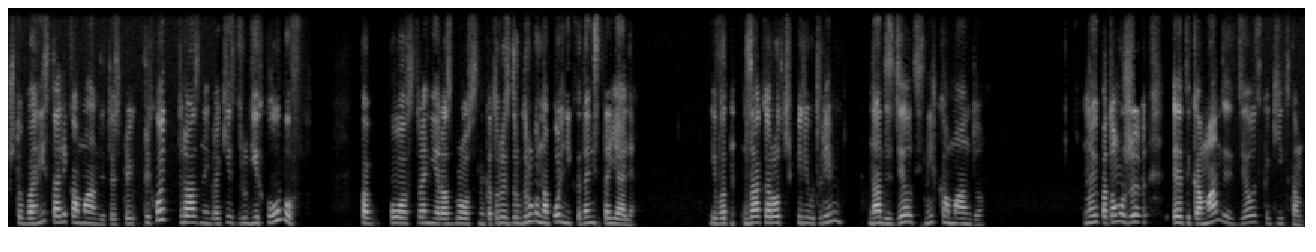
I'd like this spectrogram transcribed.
чтобы они стали командой. То есть при, приходят разные игроки из других клубов по, по стране разбросаны, которые с друг другом на поле никогда не стояли. И вот за короткий период времени надо сделать из них команду. Ну и потом уже этой командой делать какие-то там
